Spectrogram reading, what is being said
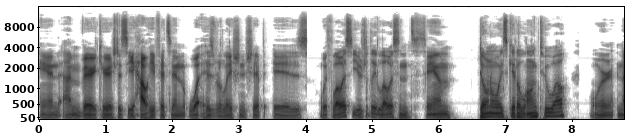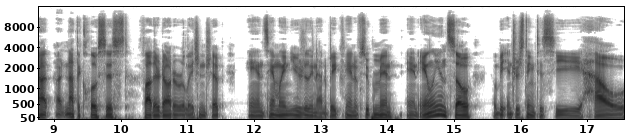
And I'm very curious to see how he fits in, what his relationship is with Lois. Usually, Lois and Sam don't always get along too well, or not uh, not the closest father daughter relationship and Sam Lane usually not a big fan of Superman and Aliens, so it'll be interesting to see how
